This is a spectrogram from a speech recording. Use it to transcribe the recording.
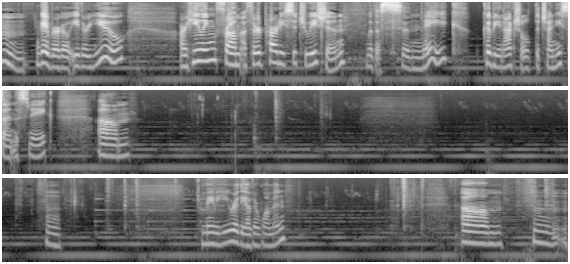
Hmm. Okay, Virgo, either you are healing from a third party situation with a snake, could be an actual, the Chinese sign, the snake. Um, hmm. Maybe you were the other woman. Um, hmm.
